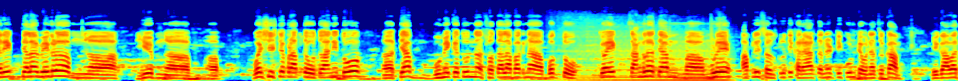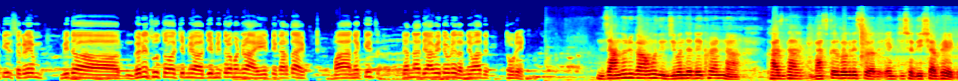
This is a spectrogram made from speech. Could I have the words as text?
तर एक त्याला वेगळं हे वैशिष्ट्य प्राप्त होतं आणि तो त्या भूमिकेतून स्वतःला बघणं बघतो. किंवा एक चांगलं त्या मुळे आपली संस्कृती खऱ्या अर्थानं टिकून ठेवण्याचं काम. हे गावातील सगळे मित्र गणेश उत्सवाचे मी जे मित्रमंडळ आहे ते करताय. मा नक्कीच त्यांना द्यावे तेवढे धन्यवाद थोडे. जानोरी गावामधील जिवंत देखव्यांना खासदार भास्कर बगरे सर यांची सदिच्छा भेट.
